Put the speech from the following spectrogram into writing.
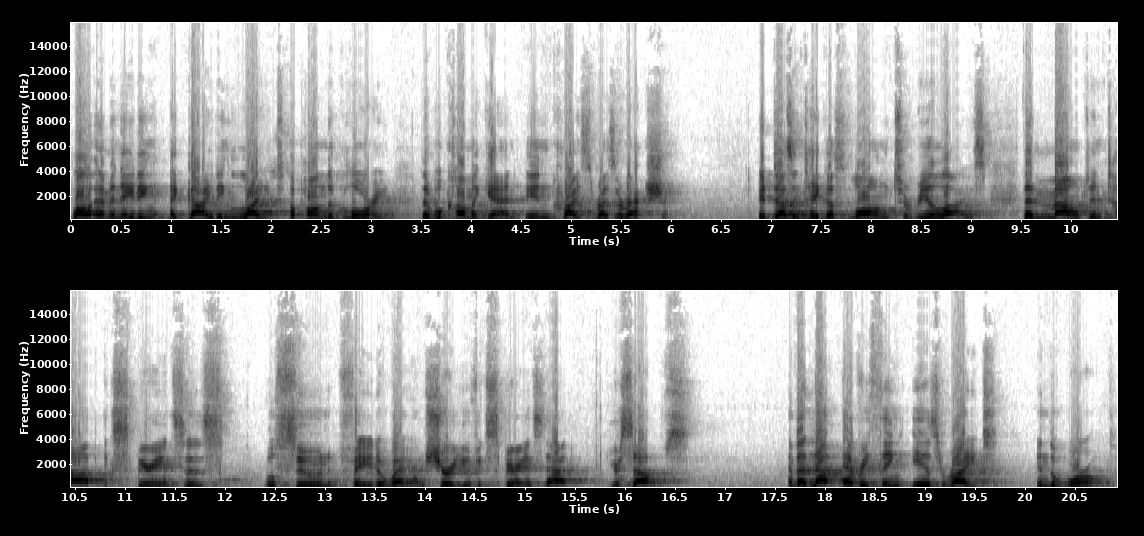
while emanating a guiding light upon the glory that will come again in Christ's resurrection. It doesn't take us long to realize that mountaintop experiences will soon fade away. I'm sure you've experienced that yourselves. And that not everything is right in the world.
